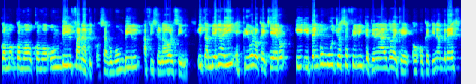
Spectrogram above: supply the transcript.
como, como, como un Bill fanático, o sea, como un Bill aficionado al cine. Y también ahí escribo lo que quiero y, y tengo mucho ese feeling que tiene Aldo de que, o, o, que tiene Andrés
